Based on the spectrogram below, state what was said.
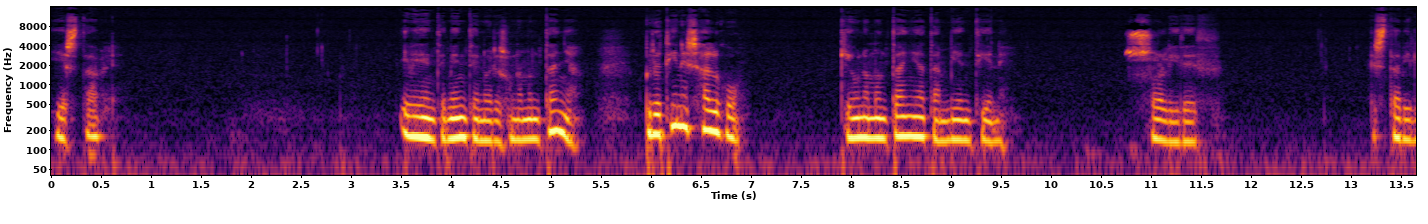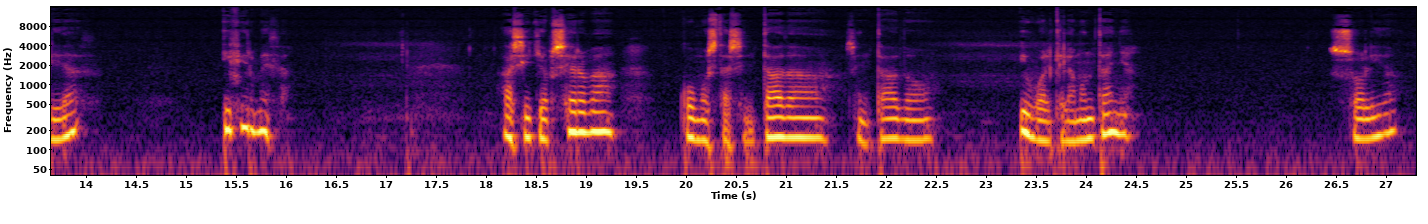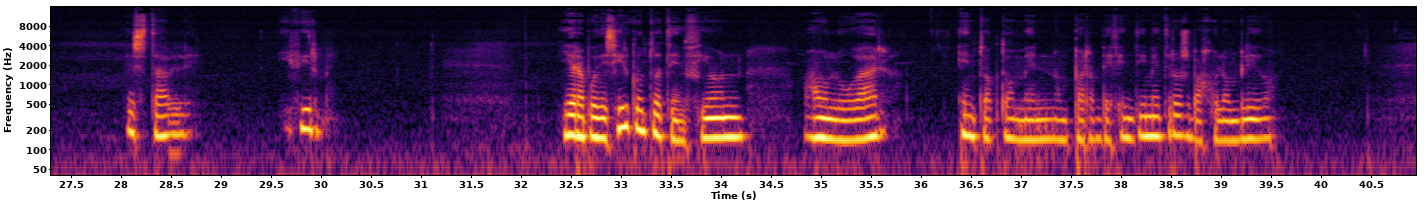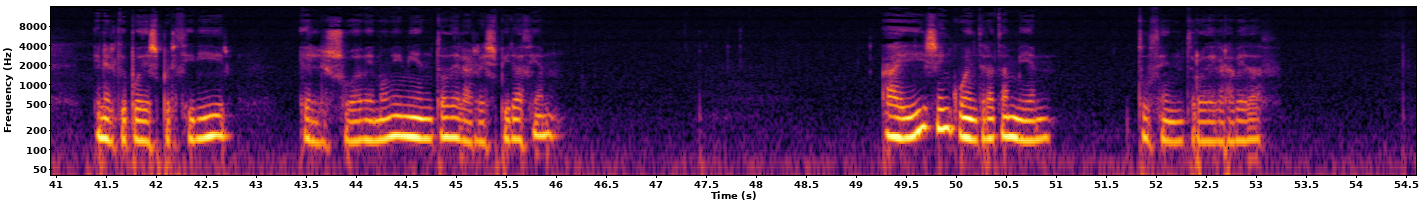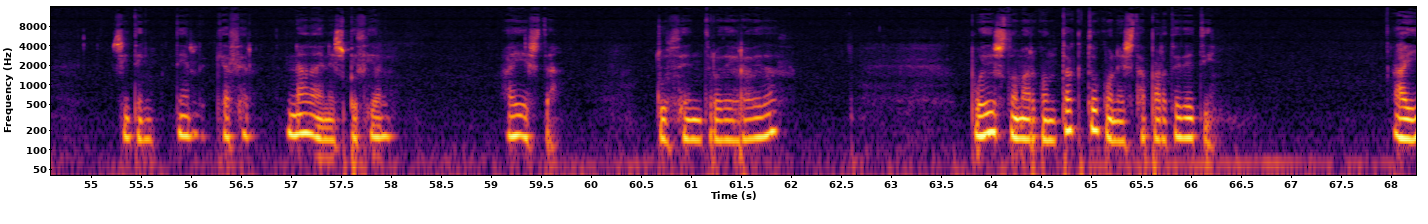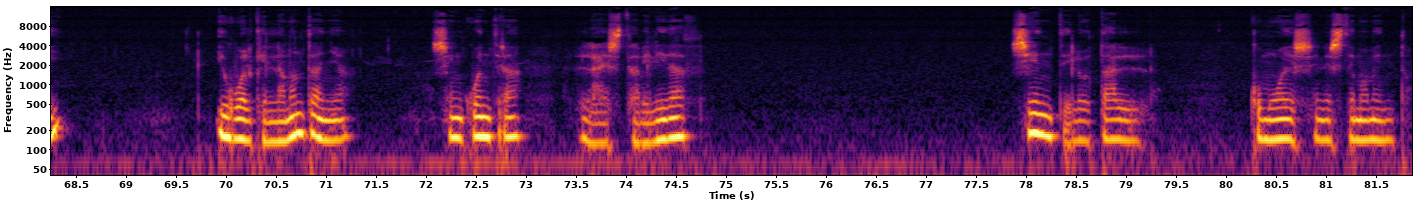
y estable. Evidentemente no eres una montaña, pero tienes algo que una montaña también tiene. Solidez, estabilidad y firmeza. Así que observa cómo estás sentada, sentado, igual que la montaña, sólida, estable y firme. Y ahora puedes ir con tu atención a un lugar en tu abdomen un par de centímetros bajo el ombligo, en el que puedes percibir el suave movimiento de la respiración. Ahí se encuentra también tu centro de gravedad sin tener que hacer nada en especial. Ahí está, tu centro de gravedad. Puedes tomar contacto con esta parte de ti. Ahí, igual que en la montaña, se encuentra la estabilidad. Siéntelo tal como es en este momento,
